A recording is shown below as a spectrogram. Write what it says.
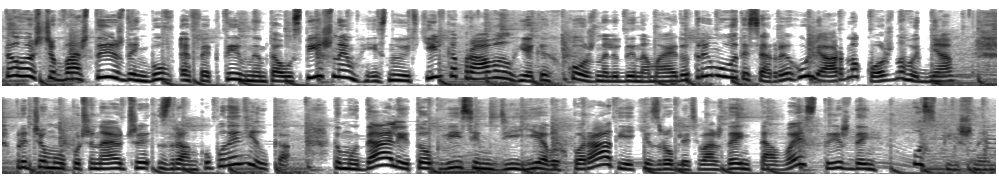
того, щоб ваш тиждень був ефективним та успішним, існують кілька правил, яких кожна людина має дотримуватися регулярно кожного дня. Причому починаючи з ранку понеділка. Тому далі топ 8 дієвих порад, які зроблять ваш день та весь тиждень успішним.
